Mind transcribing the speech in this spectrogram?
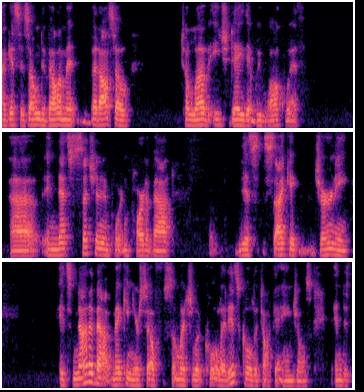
I guess, his own development, but also to love each day that we walk with. Uh, and that's such an important part about this psychic journey. It's not about making yourself so much look cool. It is cool to talk to angels and to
